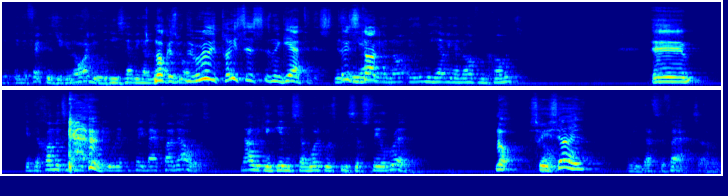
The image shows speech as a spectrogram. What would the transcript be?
In, in effect, is you can argue he's having a no, because really Toisis is negate to this. Isn't Toisis he, talk. having a no, isn't he having a no from the comments? Um, If the comments, is he would have to pay back five dollars. Now he can give him some worthless piece of stale bread. no, so he says I mean, that's the facts. I don't,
